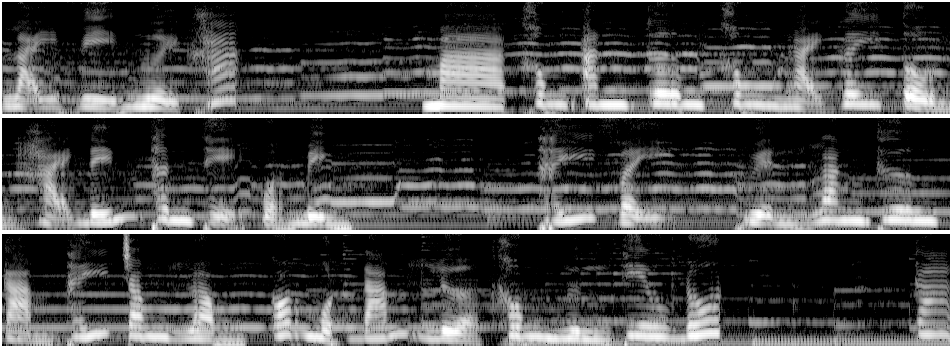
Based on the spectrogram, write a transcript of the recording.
Lại vì người khác mà không ăn cơm không ngại gây tổn hại đến thân thể của mình. Thấy vậy, Huyền lăng thương cảm thấy trong lòng có một đám lửa không ngừng thiêu đốt. Ca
